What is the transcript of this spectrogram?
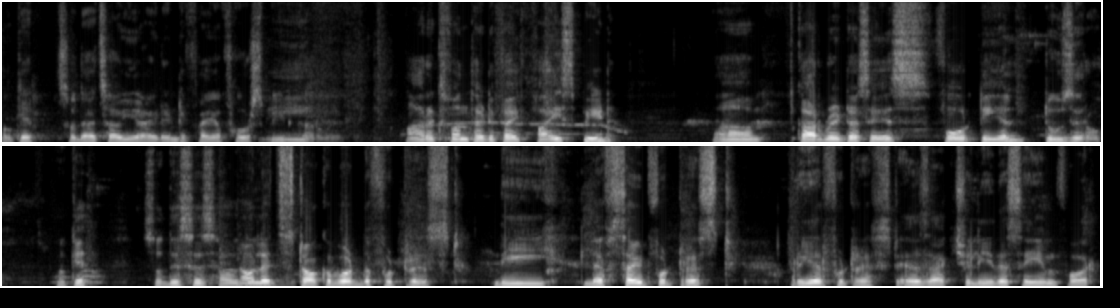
okay. So that's how you identify a 4 speed carburetor. RX 135 5 speed um, carburetor says 4TL20 okay. So this is how now let's talk about the footrest. The left side footrest rear footrest is actually the same for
